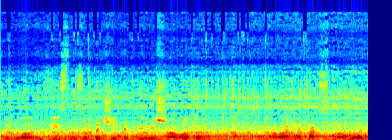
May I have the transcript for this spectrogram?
Сверло, звісно, заточити б не мішало би, але ми так спробуємо.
